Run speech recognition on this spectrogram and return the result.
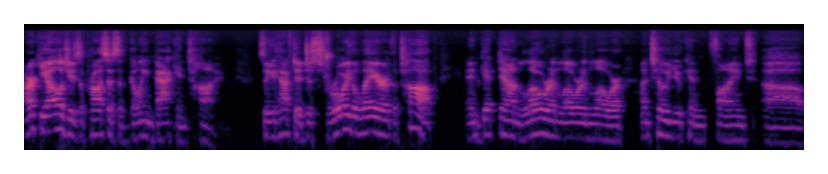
archaeology is a process of going back in time. So you have to destroy the layer at the top and get down lower and lower and lower until you can find uh,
